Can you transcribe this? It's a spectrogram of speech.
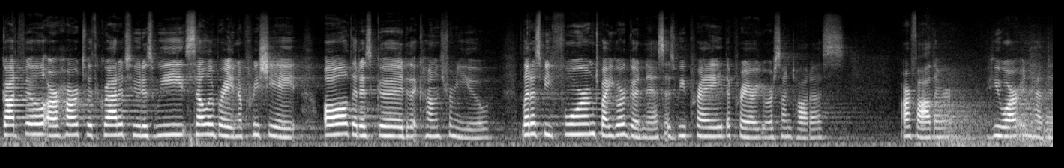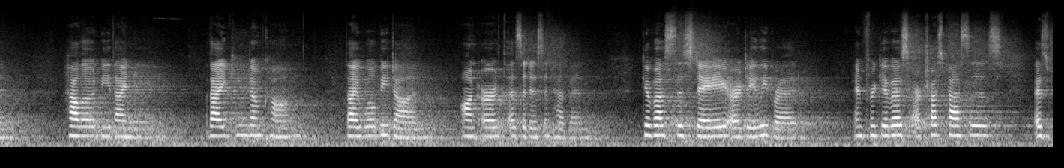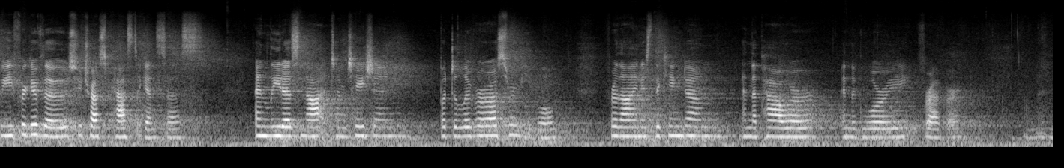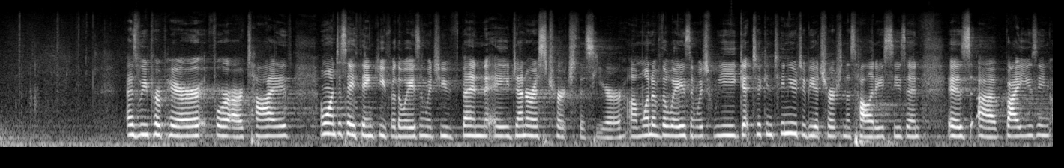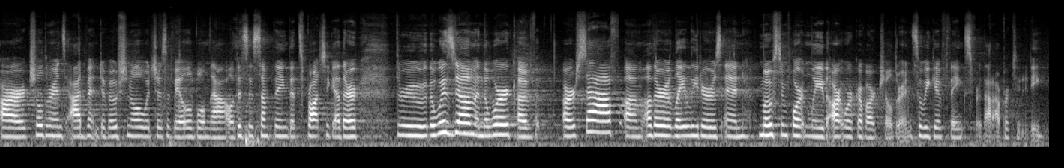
God, fill our hearts with gratitude as we celebrate and appreciate all that is good that comes from you. Let us be formed by your goodness as we pray the prayer your Son taught us. Our Father, who art in heaven, hallowed be thy name. Thy kingdom come, thy will be done, on earth as it is in heaven. Give us this day our daily bread, and forgive us our trespasses as we forgive those who trespass against us. And lead us not into temptation, but deliver us from evil. For thine is the kingdom, and the power, and the glory forever. Amen. As we prepare for our tithe, I want to say thank you for the ways in which you've been a generous church this year. Um, one of the ways in which we get to continue to be a church in this holiday season is uh, by using our children's Advent devotional, which is available now. This is something that's brought together through the wisdom and the work of our staff, um, other lay leaders, and most importantly, the artwork of our children. So we give thanks for that opportunity.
